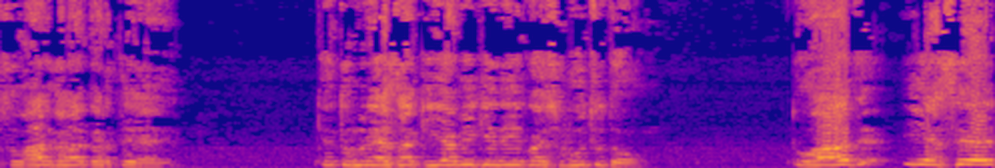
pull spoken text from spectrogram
सवाल खड़ा करते हैं कि तुमने ऐसा किया भी कि नहीं, कोई सबूत दो। तो आज ऐसे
